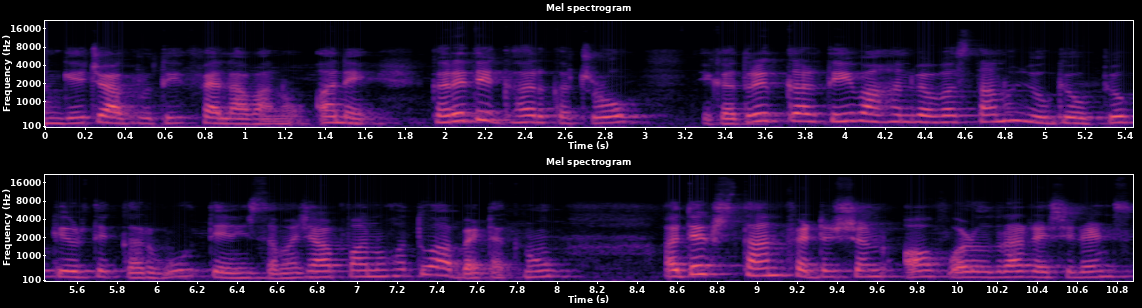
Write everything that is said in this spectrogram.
અંગે જાગૃતિ ફેલાવવાનો અને ઘરેથી ઘર કચરો એકત્રિત કરતી વાહન વ્યવસ્થાનો યોગ્ય ઉપયોગ કેવી રીતે કરવો તેની સમજ આપવાનું હતું. આ બેઠકનું અધ્યક્ષ સ્થાન ફેડરેશન ઓફ વડોદરા રેસિડેન્ટ્સ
